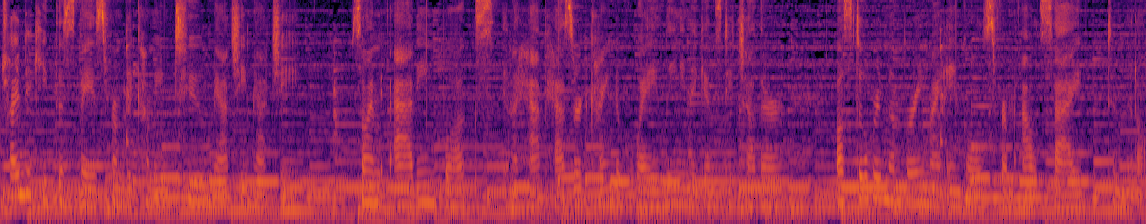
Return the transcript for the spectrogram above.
I'm trying to keep the space from becoming too matchy-matchy. So I'm adding books in a haphazard kind of way, leaning against each other, while still remembering my angles from outside to middle.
